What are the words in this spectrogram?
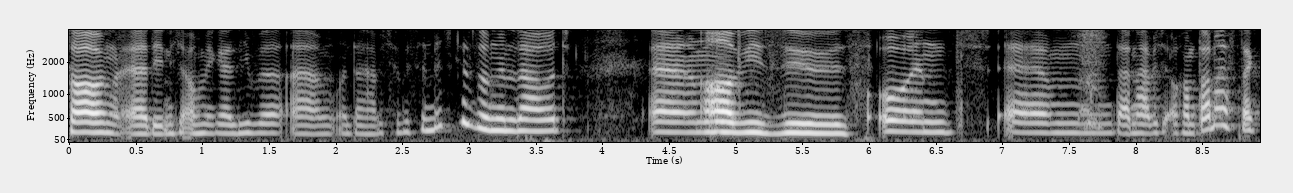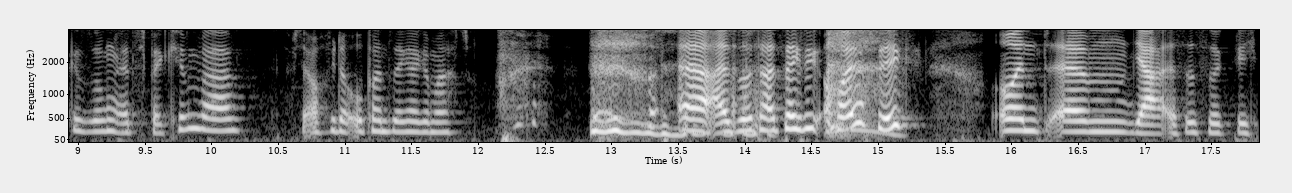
Song, äh, den ich auch mega liebe ähm, und da habe ich ein bisschen mitgesungen laut. Ähm, oh, wie süß. Und ähm, dann habe ich auch am Donnerstag gesungen, als ich bei Kim war ich auch wieder Opernsänger gemacht. äh, also tatsächlich häufig. Und ähm, ja, es ist wirklich,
